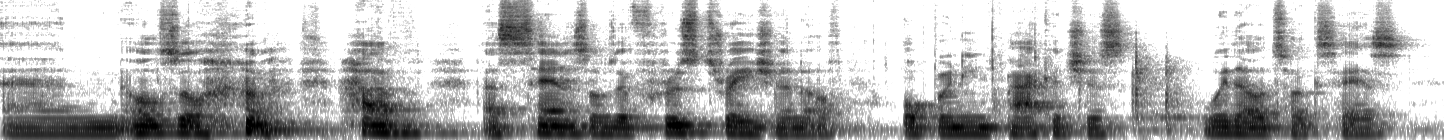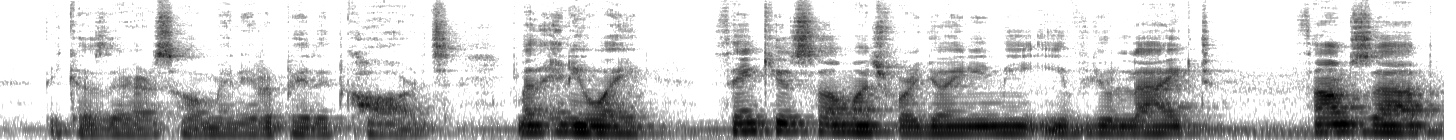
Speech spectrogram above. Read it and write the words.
and also have a sense of the frustration of opening packages without success because there are so many repeated cards. But anyway, thank you so much for joining me. If you liked, thumbs up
